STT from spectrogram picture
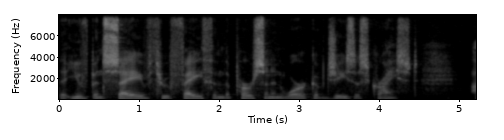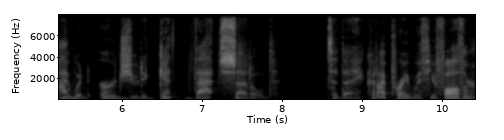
that you've been saved through faith in the person and work of Jesus Christ, I would urge you to get that settled today. Could I pray with you, Father?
